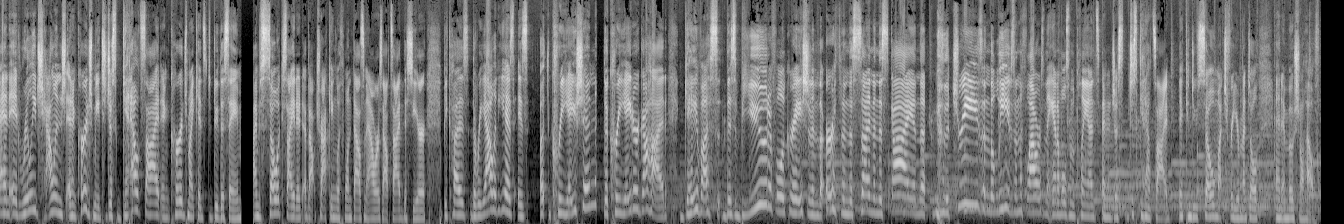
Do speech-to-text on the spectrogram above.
And it really challenged and encouraged me to just get outside and encourage my kids to do the same. I'm so excited about tracking with 1000 hours outside this year because the reality is is uh, creation, the creator God gave us this beautiful creation and the earth and the sun and the sky and the the trees and the leaves and the flowers and the animals and the plants and just just get outside. It can do so much for your mental and emotional health.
